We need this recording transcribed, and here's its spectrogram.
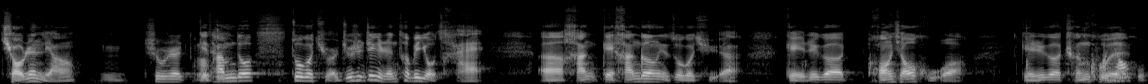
乔任梁，嗯，是不是给他们都做过曲儿？就是这个人特别有才，呃，韩给韩庚也做过曲，给这个黄小琥，给这个陈黄坤，小琥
